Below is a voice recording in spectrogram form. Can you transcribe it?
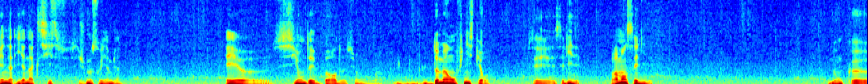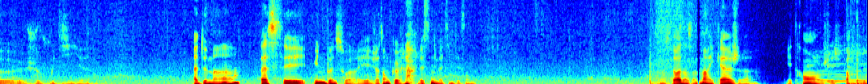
Il y, en a, il y en a que six si je me souviens bien. Et euh, si on déborde, si on, demain on finit Spyro. C'est l'idée. Vraiment c'est l'idée. Donc euh, je vous dis euh, à demain. Passez une bonne soirée. J'attends que la, cinématique descende. On sera dans un marécage étrange et farfelu.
